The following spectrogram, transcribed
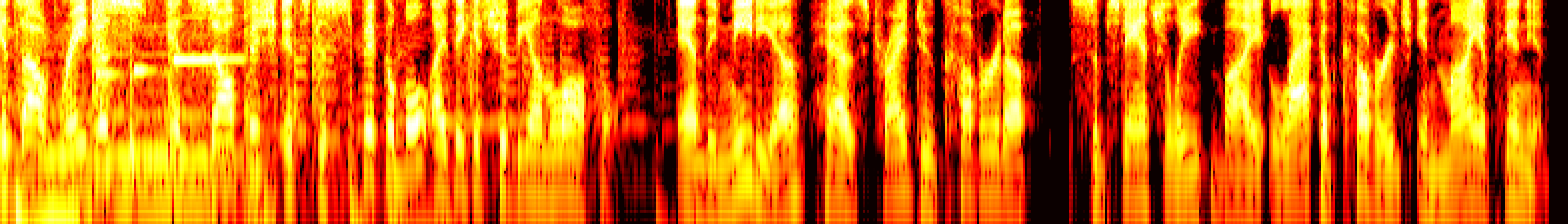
It's outrageous, it's selfish, it's despicable. I think it should be unlawful. And the media has tried to cover it up substantially by lack of coverage, in my opinion.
